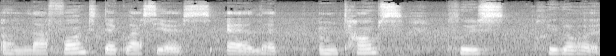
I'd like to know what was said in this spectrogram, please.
Um, la fonte des glaciers les um, temps plus rigoureux.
